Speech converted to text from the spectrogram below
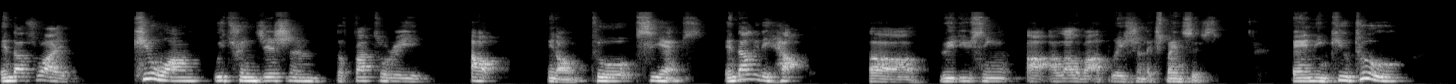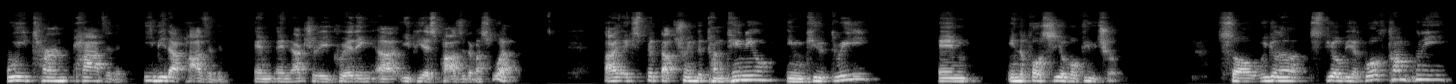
And that's why Q1, we transition the factory out, you know, to CMs. And that really helped, uh, reducing uh, a lot of our operation expenses. And in Q2, we turned positive, EBITDA positive, and, and actually creating uh, EPS positive as well. I expect that trend to continue in Q3 and in the foreseeable future. So we're gonna still be a growth company,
